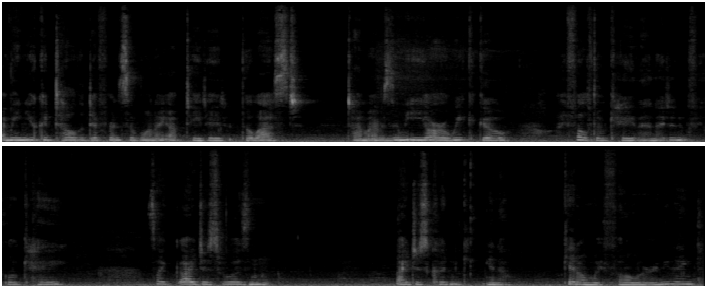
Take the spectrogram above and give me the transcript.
I mean, you could tell the difference of when I updated the last time I was in the ER a week ago. I felt okay then. I didn't feel okay. It's like I just wasn't I just couldn't, you know, get on my phone or anything.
